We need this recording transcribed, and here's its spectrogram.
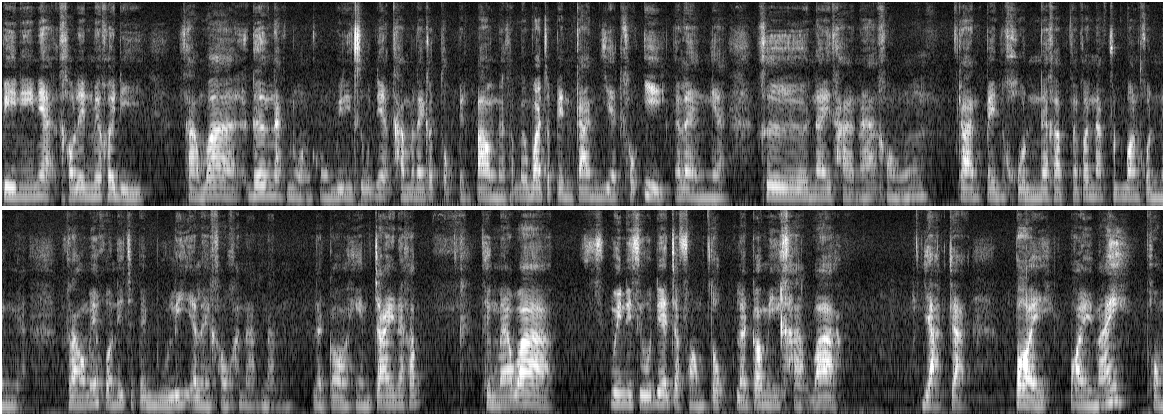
ปีนี้เนี่ยเขาเล่นไม่ค่อยดี ถามว่าเรื่องหนักหน่วงของวินิซิอุสเนี่ยทำอะไรก็ตกเป็นเป้านะครับ ไม่ว่าจะเป็นการเหยียดเขาอีกอะไรอย่างเงี้ย คือในฐานะของการเป็นคนนะครับ แล้วก็นักฟุตบอลคนหนึ่งเนี่ย เราไม่ควรที่จะไปบูลลี่อะไรเขาขนาดนั้น แล้วก็เห็นใจนะครับ ถึงแม้ว่าวินิซิอุสเนี่ยจะฟอร์มตก แล้วก็มีข่าวว่า อยากจะปล่อยปล่อยไหมผม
